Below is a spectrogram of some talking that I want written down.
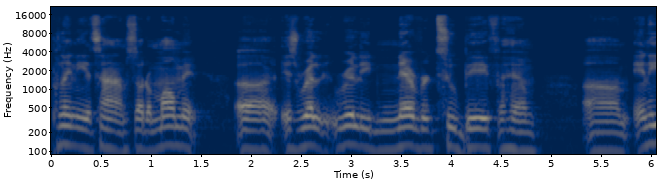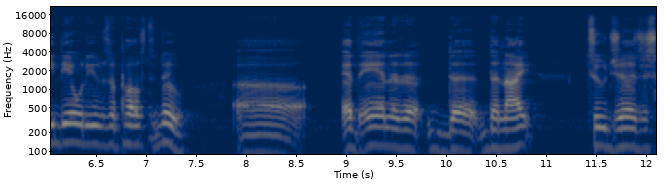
plenty of times. So the moment uh, is really really never too big for him. Um, and he did what he was supposed to do. Uh, at the end of the the, the night, two judges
